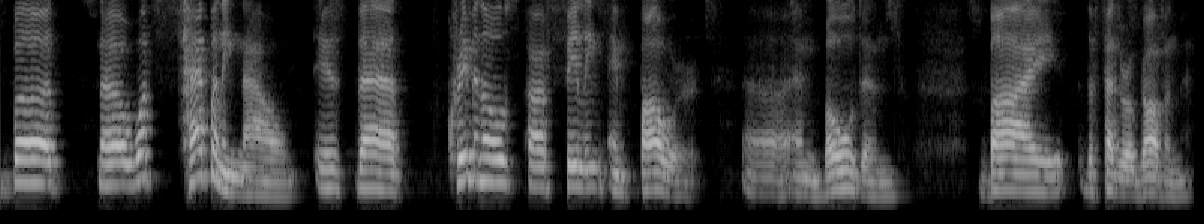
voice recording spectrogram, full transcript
But uh, what's happening now is that criminals are feeling empowered, uh, emboldened by the federal government.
